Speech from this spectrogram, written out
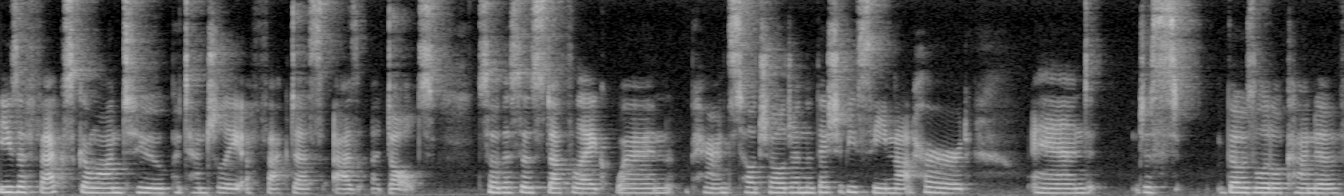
these effects go on to potentially affect us as adults. So, this is stuff like when parents tell children that they should be seen, not heard, and just those little kind of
